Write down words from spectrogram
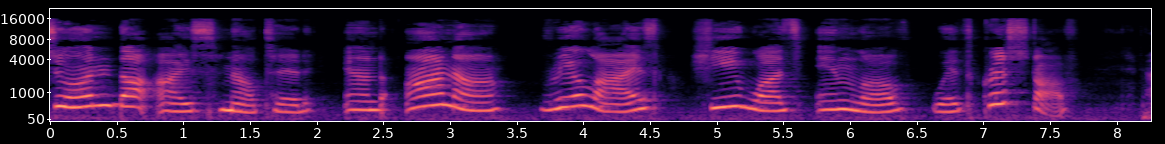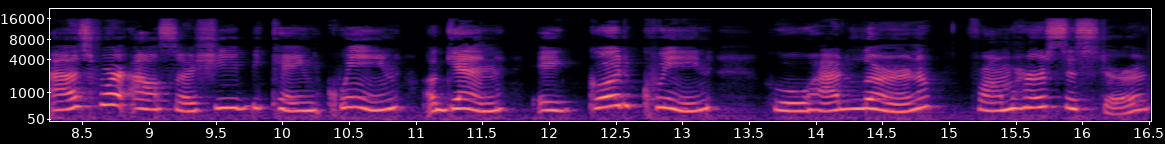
Soon the ice melted and Anna realized she was in love with Kristoff. As for Elsa, she became queen again, a good queen who had learned from her sister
